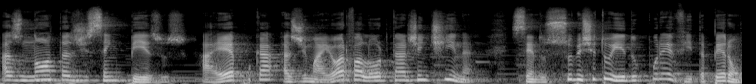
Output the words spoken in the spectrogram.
as notas de 100 pesos, à época as de maior valor na Argentina, sendo substituído por Evita Peron.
